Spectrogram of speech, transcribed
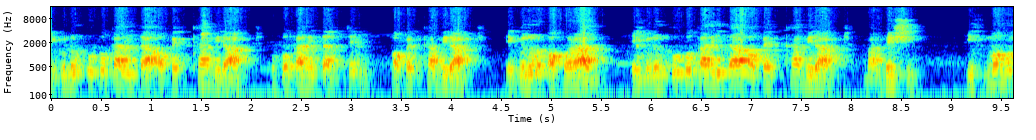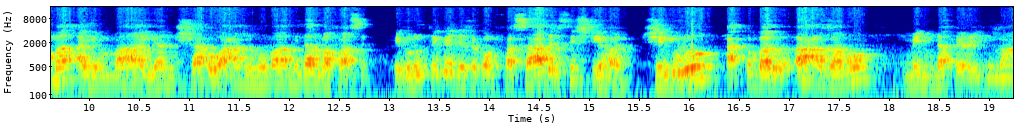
এগুলোর উপকারিতা, অপেক্ষা বিরাট। উপকারিতার চেয়ে অপেক্ষা বিরাট। এগুলোর অপরাধ, এগুলোর উপকারিতা, অপেক্ষা বিরাট বা বেশি। এগুলোর থেকে যে সকল ফাসাদের সৃষ্টি হয়, সেগুলো আকবর আজামু মিন্নাফিমা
